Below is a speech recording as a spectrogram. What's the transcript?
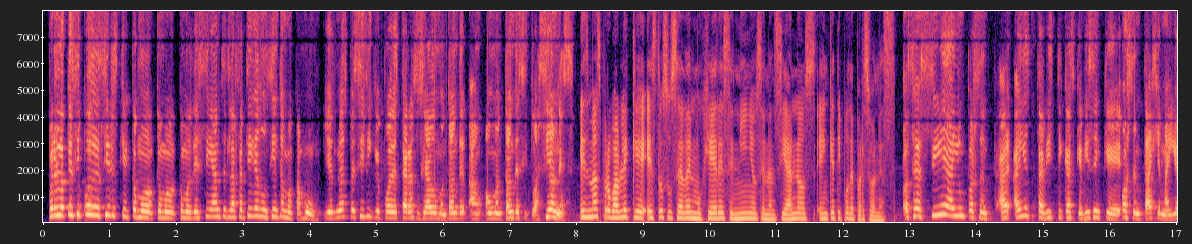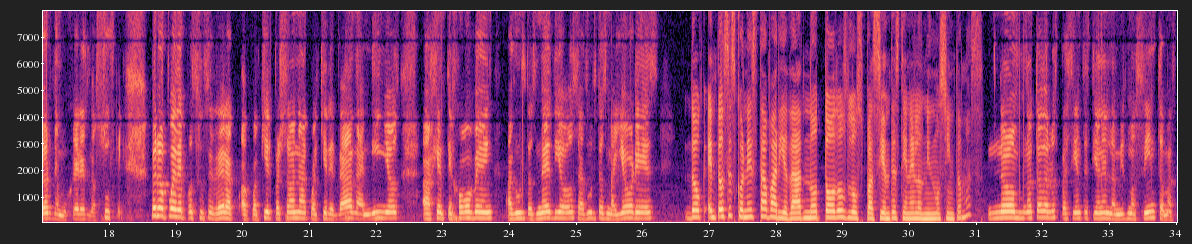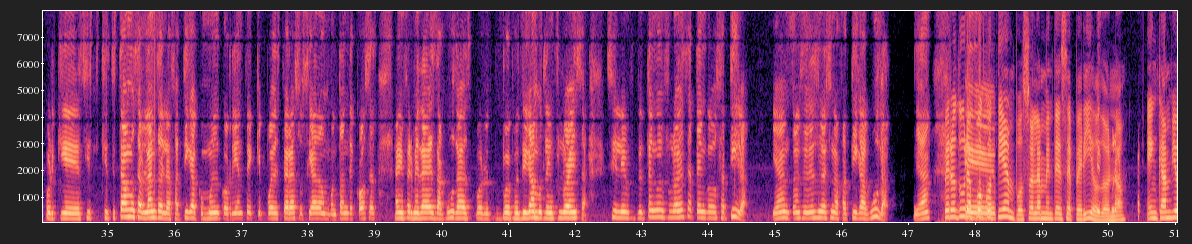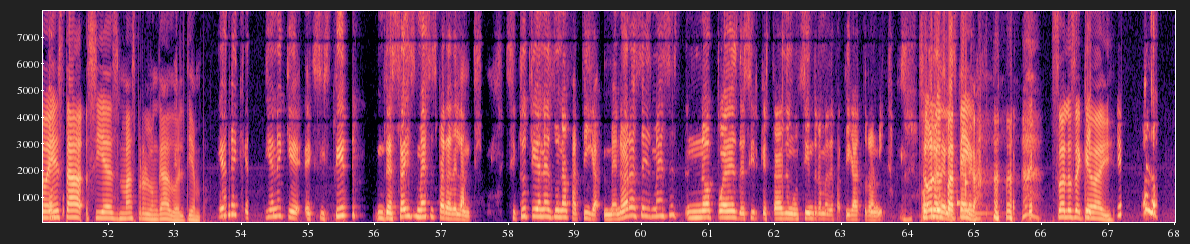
Pero lo que sí puedo decir es que, como, como, como decía antes, la fatiga es un síntoma común y es no específico y puede estar asociado a un, montón de, a, un montón de situaciones. ¿Es más probable que esto suceda en mujeres, en niños, en ancianos? ¿En qué tipo de personas? O sea, sí hay, un hay, hay estadísticas que dicen que un porcentaje mayor de mujeres lo sufren, pero puede pues, suceder a, a cualquier persona, a cualquier edad, a niños, a gente joven, adultos medios, adultos mayores. Doc, entonces con esta variedad, ¿no todos los pacientes tienen los mismos síntomas? No, no todos los pacientes tienen los mismos síntomas, porque si, estamos hablando de la fatiga común y corriente que puede estar asociada a un montón de cosas, a enfermedades agudas, por, pues digamos la influenza. Si le, tengo influenza, tengo fatiga, ¿ya? Entonces eso es una fatiga aguda, ¿ya? Pero dura poco eh, tiempo, solamente ese periodo, ¿no? En cambio, esta sí es más prolongado el tiempo. Tiene que, tiene que existir de seis meses para adelante. Si tú tienes una fatiga menor a seis meses, no puedes decir que estás en un síndrome de fatiga crónica. Solo es fatiga. Solo se queda ahí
